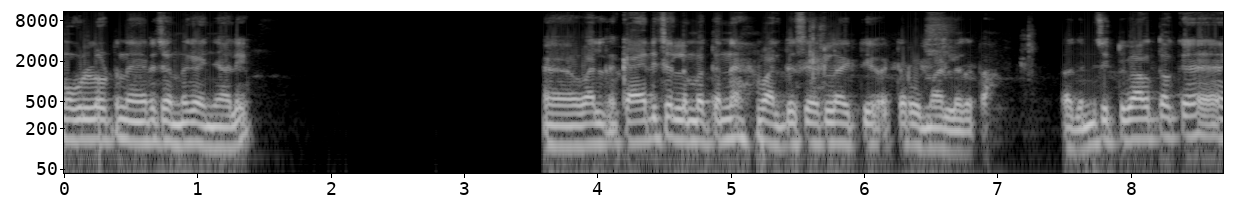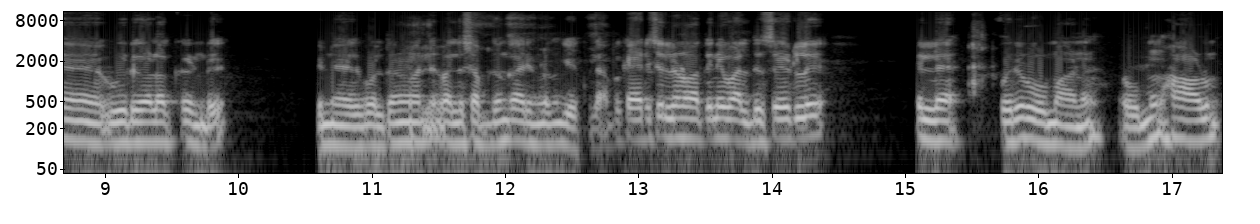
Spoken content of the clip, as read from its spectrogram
മുകളിലോട്ട് നേരെ ചെന്ന് കഴിഞ്ഞാൽ ഏഹ് വല കയറി ചെല്ലുമ്പോൾ തന്നെ വലത് സൈഡിലായിട്ട് ഒറ്റ റൂമാണുള്ളത് കേട്ടോ. അതിന് ചുറ്റുഭാഗത്തൊക്കെ വീടുകളൊക്കെ ഉണ്ട്. പിന്നെ അതുപോലെ തന്നെ വല്ല വല്ല ശബ്ദവും കാര്യങ്ങളൊന്നും കേൾക്കില്ല അപ്പൊ കയറി ചെല്ലണോ അതിന് വലത് സൈഡിൽ ഉള്ള ഒരു റൂമാണ് റൂമും ഹാളും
